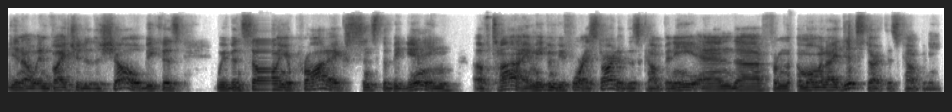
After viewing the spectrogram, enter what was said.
you know, invite you to the show because we've been selling your products since the beginning of time, even before I started this company, and uh, from the moment I did start this company.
